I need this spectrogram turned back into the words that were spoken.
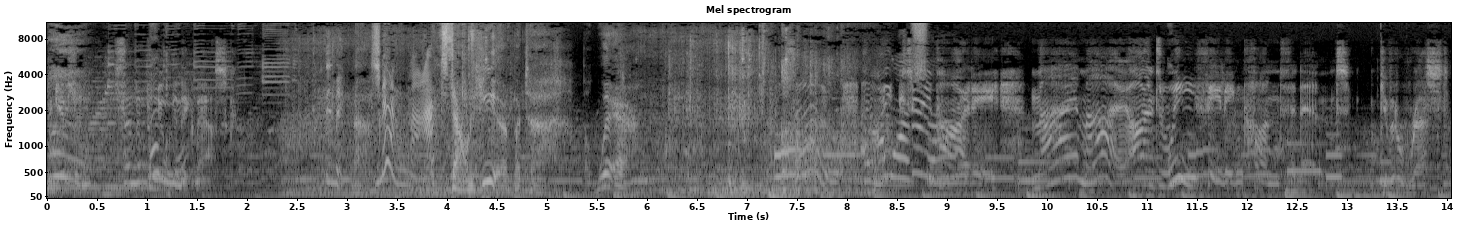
Gibson, send up the new mimic mask. Mimic mask. Max. It's down here, but, uh, but where? I want party. My, my, aren't Aren't we feeling confident? Give it a rest.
